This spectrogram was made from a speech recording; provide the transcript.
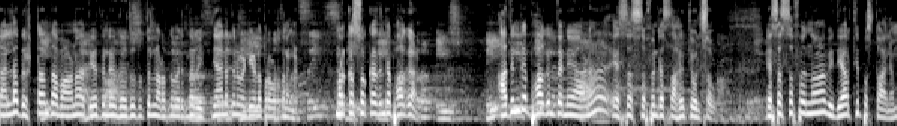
നല്ല ദൃഷ്ടാന്തമാണ് അദ്ദേഹത്തിന്റെ നേതൃത്വത്തിൽ നടന്നു വരുന്ന വിജ്ഞാനത്തിന് വേണ്ടിയുള്ള പ്രവർത്തനങ്ങൾ. മർക്കസൊക്കെ അതിന്റെ ഭാഗമാണ്. അതിന്റെ ഭാഗം തന്നെയാണ് എസ് എസ് എഫിന്റെ സാഹിത്യോത്സവം. എസ് എസ് എഫ് എന്ന വിദ്യാർത്ഥി പ്രസ്ഥാനം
